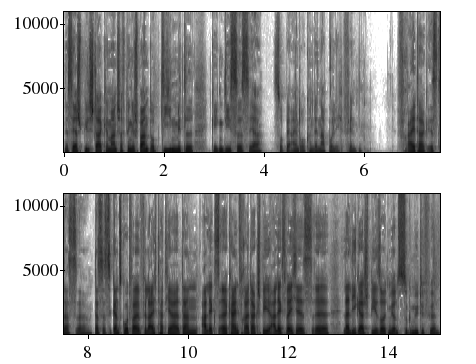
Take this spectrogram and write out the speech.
Eine sehr spielstarke Mannschaft. Bin gespannt, ob die ein Mittel gegen dieses ja so beeindruckende Napoli finden. Freitag ist das. Äh, das ist ganz gut, weil vielleicht hat ja dann Alex äh, kein Freitagsspiel. Alex, welches äh, La Liga-Spiel sollten wir uns zu Gemüte führen?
